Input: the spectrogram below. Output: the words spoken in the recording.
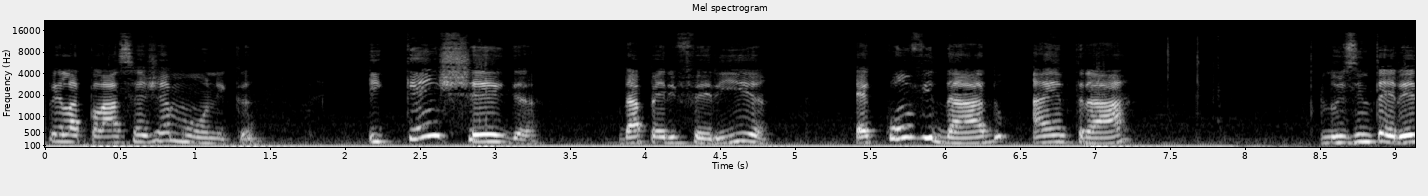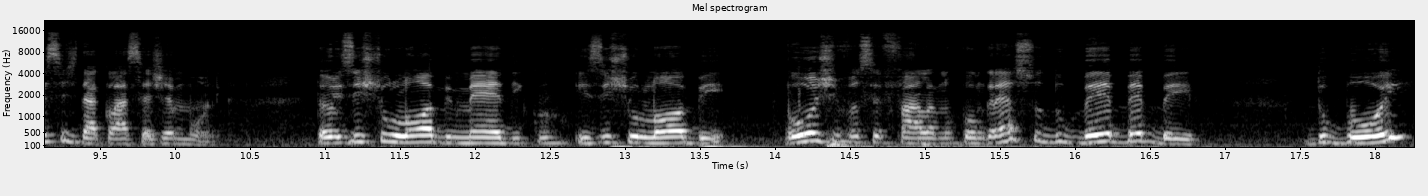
pela classe hegemônica. E quem chega da periferia é convidado a entrar nos interesses da classe hegemônica. Então, existe o lobby médico, existe o lobby. Hoje você fala no Congresso do BBB, do boi,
